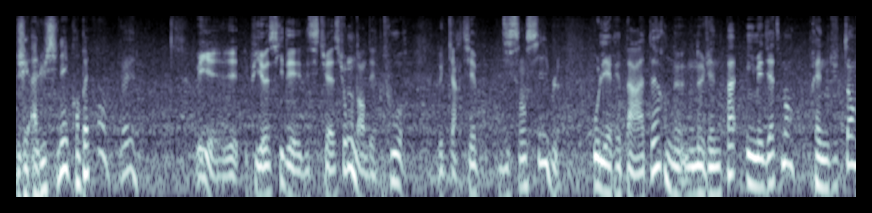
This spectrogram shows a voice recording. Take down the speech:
j'ai halluciné complètement. Oui. Oui, et, et puis il y a aussi des, des situations dans des tours de quartiers dits sensibles où les réparateurs ne, ne viennent pas immédiatement, prennent du temps.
